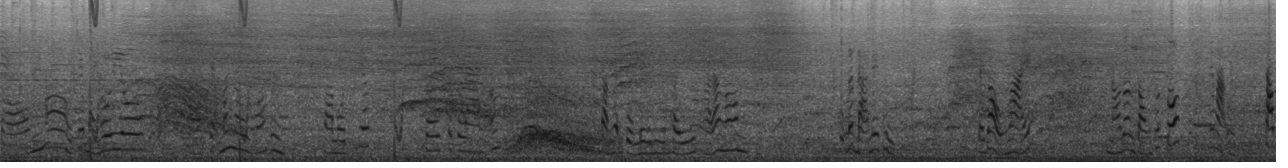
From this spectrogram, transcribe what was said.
có một chiếc bánh Oreo uh, kẹo marshmallow đúng không? ừ. Và một chiếc que sô-cô-la nữa. Cảm nhận của mình thì thấy khá là ngon. Cũng rất đáng để thử. Cái vỏ ở ngoài ấy nó giòn giòn tốt tốt nhưng mà ở trong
